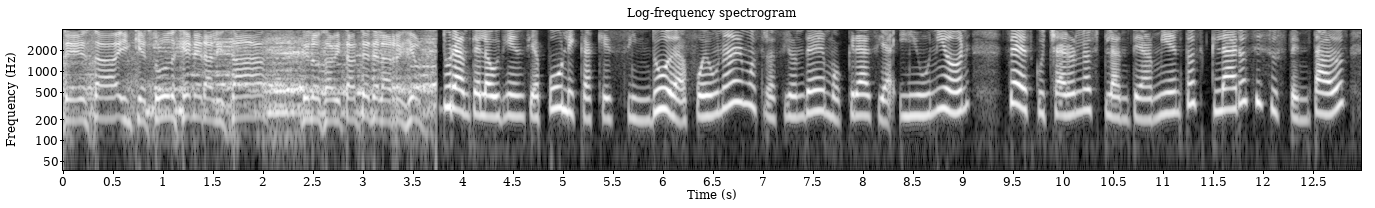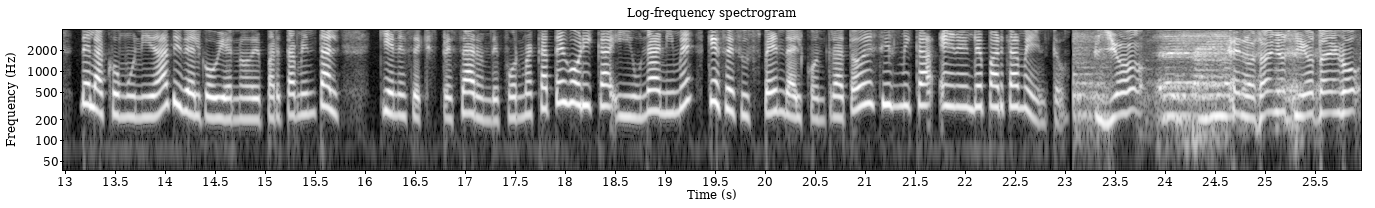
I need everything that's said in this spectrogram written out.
de esta inquietud generalizada de los habitantes de la región. Durante la audiencia pública, que sin duda fue una demostración de democracia y unión, se escucharon los planteamientos claros y sustentados de la comunidad y del gobierno departamental, quienes expresaron de forma categórica y unánime que se suspenda el contrato de sísmica en el departamento. Yo, en los años que yo tengo,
